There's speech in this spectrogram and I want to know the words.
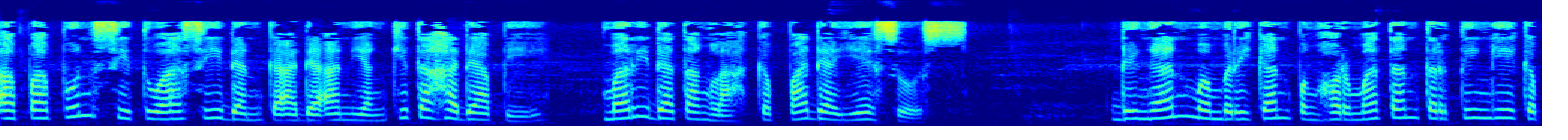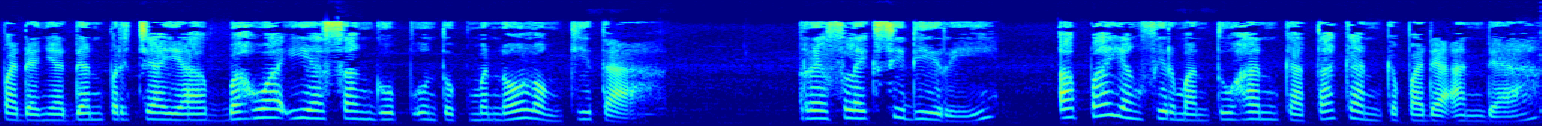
Apa pun situasi dan keadaan yang kita hadapi, mari datanglah kepada Yesus dengan memberikan penghormatan tertinggi kepadanya dan percaya bahwa ia sanggup untuk menolong kita. Refleksi diri, apa yang firman Tuhan katakan kepada Anda?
